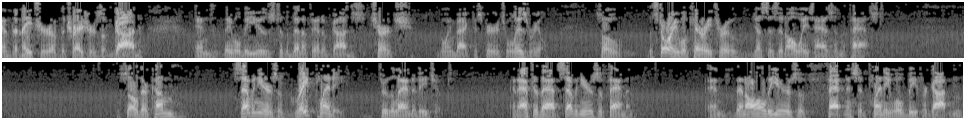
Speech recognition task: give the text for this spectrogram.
and the nature of the treasures of God, and they will be used to the benefit of God's church going back to spiritual Israel. So the story will carry through just as it always has in the past. So there come seven years of great plenty through the land of Egypt. And after that, seven years of famine. And then all the years of fatness and plenty will be forgotten,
